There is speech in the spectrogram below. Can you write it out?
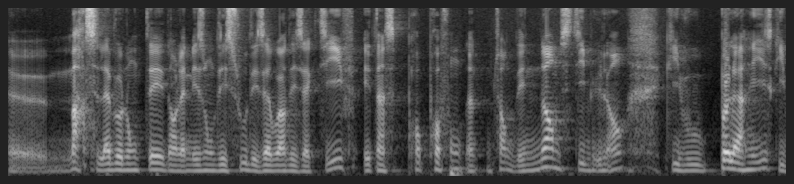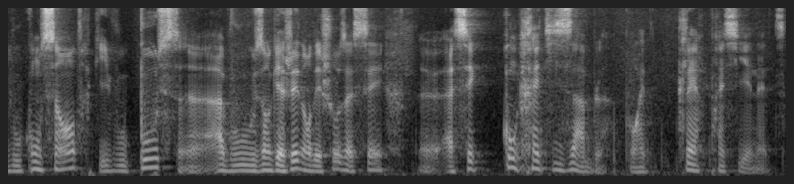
Euh, Mars, la volonté dans la maison des sous, des avoirs, des actifs, est un profond, une sorte d'énorme stimulant qui vous polarise, qui vous concentre, qui vous pousse à vous engager dans des choses assez, euh, assez concrétisables, pour être clair, précis et net.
